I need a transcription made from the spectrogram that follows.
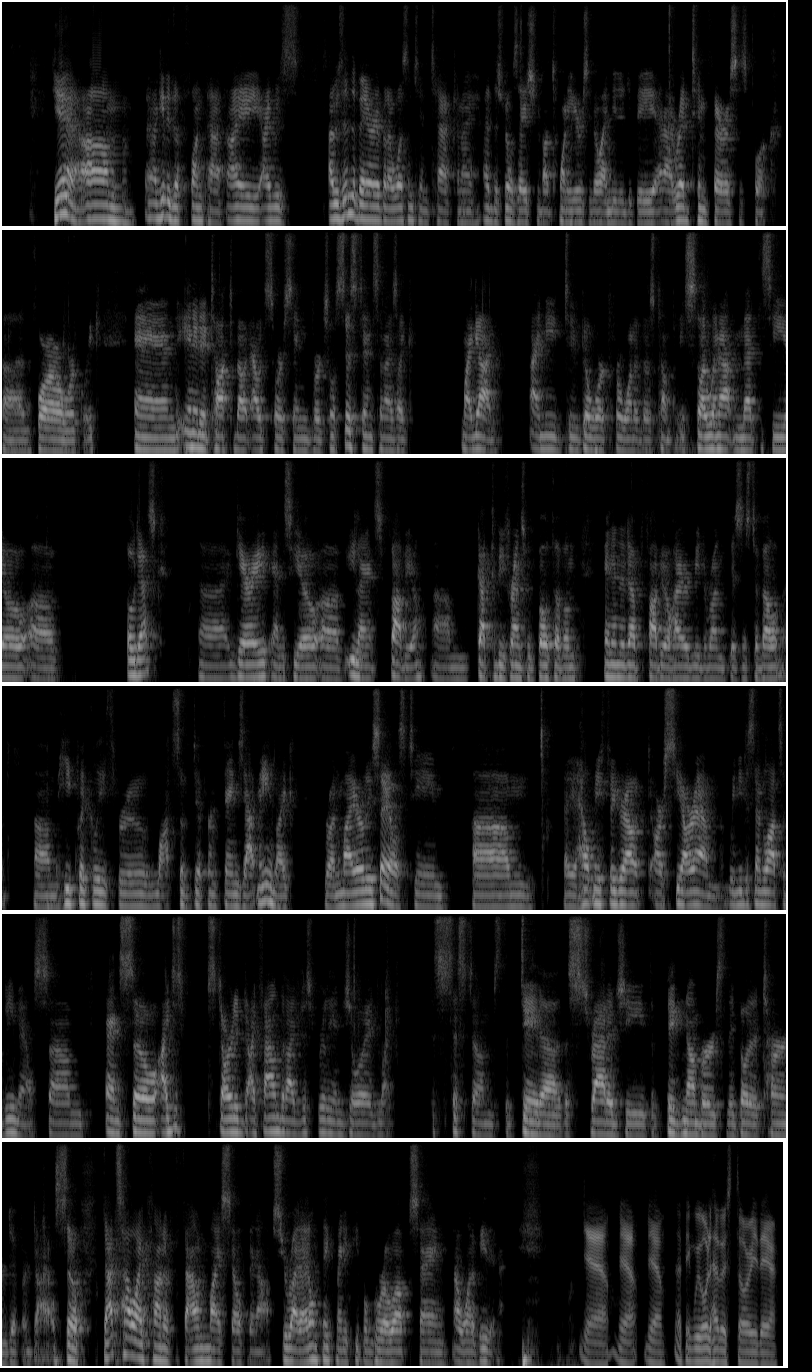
Yeah, um, I'll give you the fun path. I I was I was in the Bay Area, but I wasn't in tech, and I had this realization about 20 years ago I needed to be. And I read Tim Ferriss's book, uh, The Four Hour Work Week, and in it it talked about outsourcing virtual assistants, and I was like, my God, I need to go work for one of those companies. So I went out and met the CEO of Odesk, uh, Gary, and CEO of Elance, Fabio. Um, got to be friends with both of them and ended up, Fabio hired me to run business development. Um, he quickly threw lots of different things at me, like run my early sales team, um, help me figure out our CRM. We need to send lots of emails. Um, and so I just started, I found that I just really enjoyed like the systems, the data, the strategy, the big numbers, the ability to turn different dials. So that's how I kind of found myself in ops. You're right. I don't think many people grow up saying, I want to be there. Yeah, yeah, yeah. I think we all have a story there.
